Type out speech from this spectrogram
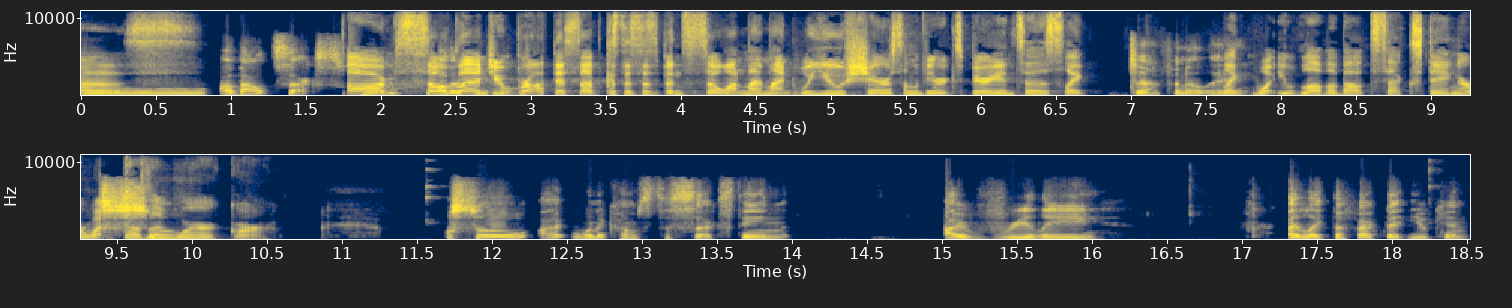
to about sex. Oh, I'm so glad you brought this up because this has been so on my mind. Will you share some of your experiences, like definitely like what you love about sexting or what doesn't So- work or so I when it comes to sexting, I really I like the fact that you can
